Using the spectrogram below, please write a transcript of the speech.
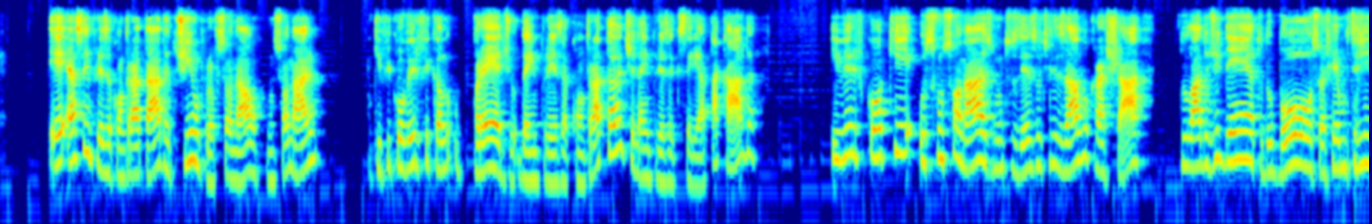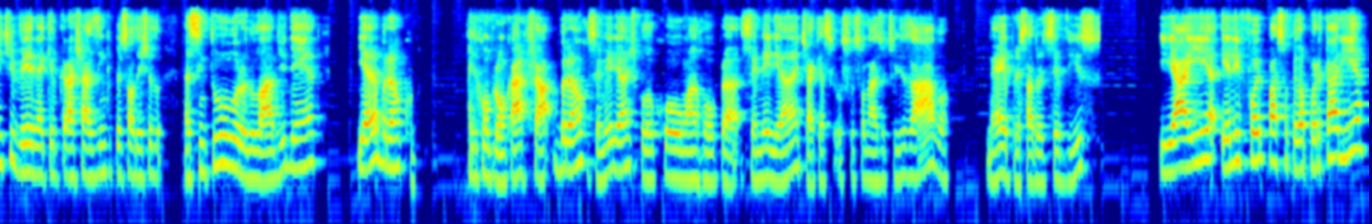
essa empresa contratada tinha um profissional, um funcionário, que ficou verificando o prédio da empresa contratante, da empresa que seria atacada, e verificou que os funcionários, muitos deles, utilizavam o crachá do lado de dentro, do bolso. Que muita gente vê, né? Aquele crachazinho que o pessoal deixa do, na cintura, do lado de dentro, e era branco. Ele comprou um crachá branco semelhante, colocou uma roupa semelhante à que os funcionários utilizavam, né, o prestador de serviços. E aí ele foi, passou pela portaria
